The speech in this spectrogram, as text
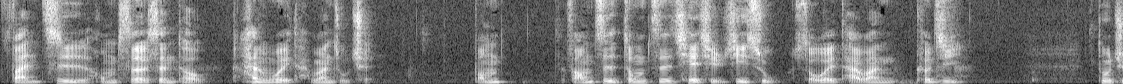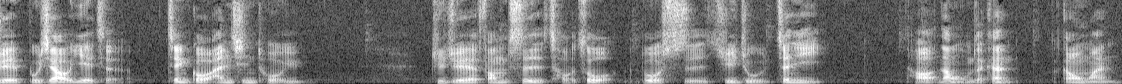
反制红色渗透，捍卫台湾主权，防防治中资窃取技术，守卫台湾科技，杜绝不孝业者，建构安心托育，拒绝房市炒作，落实居住正义。好，那我们再看。高虹安，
